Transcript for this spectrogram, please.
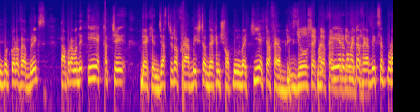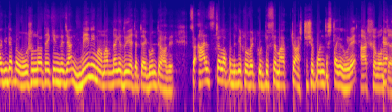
ইম্পোর্ট করা ফ্যাব্রিক্স তারপর আমাদের এই একটা চে দেখেন জাস্ট এটা ফ্যাব্রিক্সটা দেখেন স্বপ্নুল ভাই কি একটা ফ্যাব্রিক জোস একটা ফ্যাব্রিক এরকম একটা ভিতরে। ফ্যাব্রিক্স এর প্রোডাক্ট যদি আপনি বসুন্ধরা থেকে কিনতে যান মিনিমাম আপনাকে দুই হাজার টাকা গুনতে হবে। সো আর স্টাইল আপনাদেরকে প্রোভাইড করতেছে মাত্র আটশোশো পঞ্চাশ টাকা করে। আটশো হ্যাঁ, পঞ্চাশ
